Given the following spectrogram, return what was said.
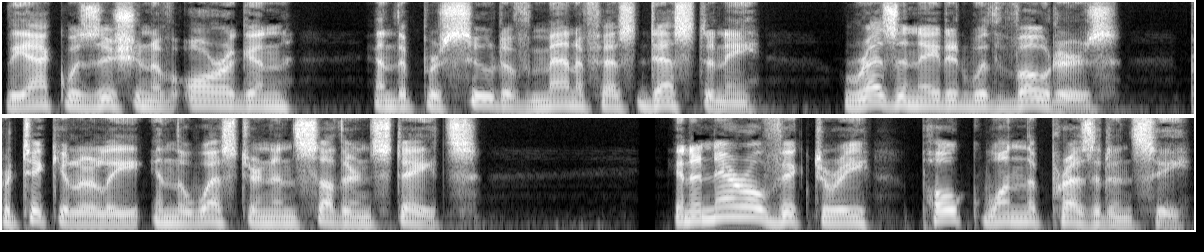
the acquisition of Oregon, and the pursuit of manifest destiny, resonated with voters, particularly in the western and southern states. In a narrow victory, Polk won the presidency,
